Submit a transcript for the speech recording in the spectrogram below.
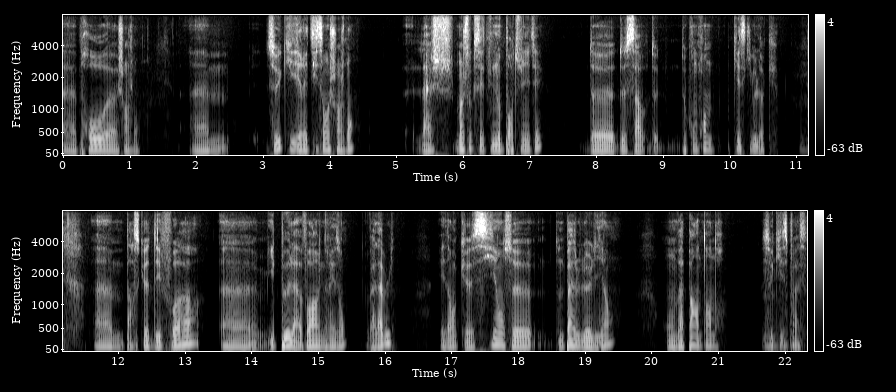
euh, pro-changement. celui qui est réticent au changement, là, je- moi je trouve que c'est une opportunité de, de, sav- de, de comprendre qu'est-ce qui bloque. Mhm. Parce que des fois, il peut avoir une raison valable. Et donc, si on se donne pas le lien, on ne va pas entendre ce qui se passe.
